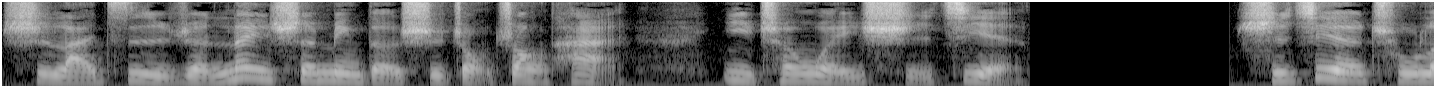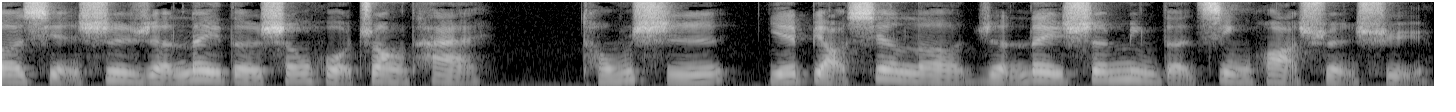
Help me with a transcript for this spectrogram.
是来自人类生命的十种状态，亦称为十界。十界除了显示人类的生活状态，同时也表现了人类生命的进化顺序。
